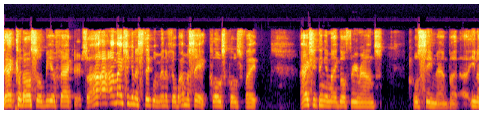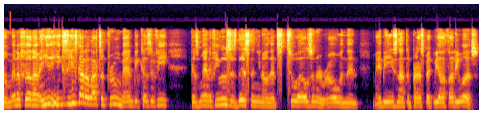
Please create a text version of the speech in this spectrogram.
that could also be a factor. So I, am actually gonna stick with Menifield, but I'm gonna say a close, close fight. I actually think it might go three rounds we'll see, man. But uh, you know, Menifield, I mean, he he's he's got a lot to prove, man. Because if he, because man, if he loses this, then you know that's two L's in a row, and then maybe he's not the prospect we all thought he was.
